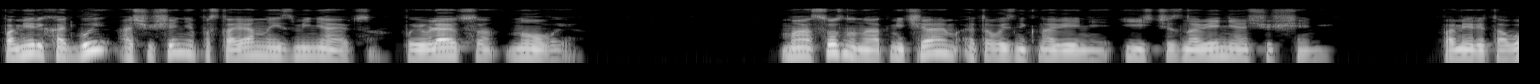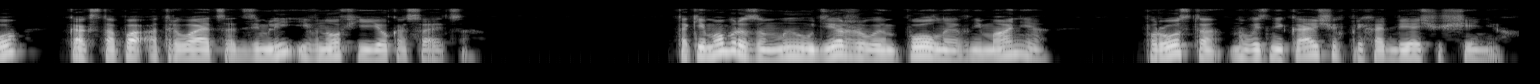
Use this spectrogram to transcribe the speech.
По мере ходьбы ощущения постоянно изменяются, появляются новые. Мы осознанно отмечаем это возникновение и исчезновение ощущений. По мере того, как стопа отрывается от земли и вновь ее касается. Таким образом, мы удерживаем полное внимание просто на возникающих при ходьбе ощущениях.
